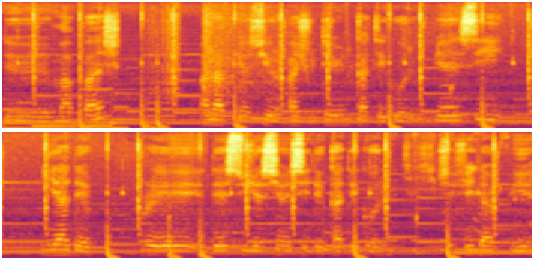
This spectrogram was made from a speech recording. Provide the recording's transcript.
de ma page. En appuyant sur ajouter une catégorie. Bien si il y a des, des suggestions ici de catégories il suffit d'appuyer.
